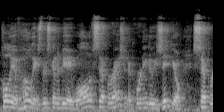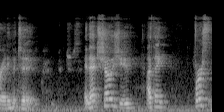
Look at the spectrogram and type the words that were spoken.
Holy of Holies, there's going to be a wall of separation, according to Ezekiel, separating the two. And that shows you, I think, first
